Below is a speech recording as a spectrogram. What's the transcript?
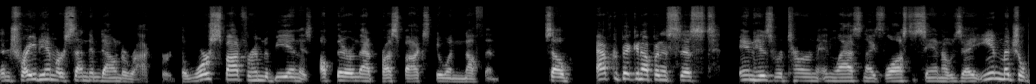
then trade him or send him down to Rockford. The worst spot for him to be in is up there in that press box doing nothing. So after picking up an assist in his return in last night's loss to San Jose, Ian Mitchell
